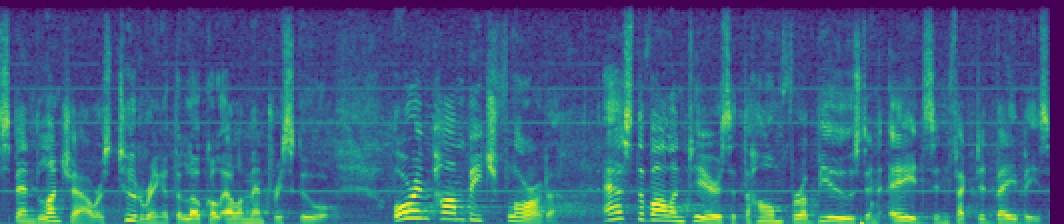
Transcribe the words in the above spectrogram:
spend lunch hours tutoring at the local elementary school. Or in Palm Beach, Florida, ask the volunteers at the Home for Abused and AIDS infected babies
